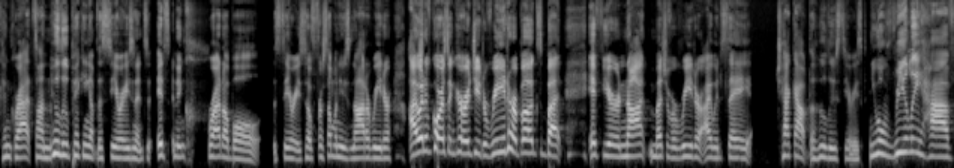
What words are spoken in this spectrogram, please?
Congrats on Hulu picking up the series and it's it's an incredible series. So for someone who's not a reader, I would of course encourage you to read her books, but if you're not much of a reader, I would say check out the Hulu series. You will really have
